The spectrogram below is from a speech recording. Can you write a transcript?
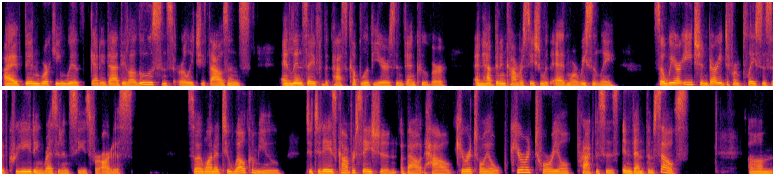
I've been working with Caridad de la Luz since the early 2000s and Lindsay for the past couple of years in Vancouver and have been in conversation with Ed more recently so we are each in very different places of creating residencies for artists. So I wanted to welcome you to today's conversation about how curatorial, curatorial practices invent themselves. Um,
